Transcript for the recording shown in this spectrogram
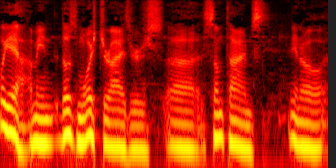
Well, yeah. I mean, those moisturizers, uh, sometimes, you know,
